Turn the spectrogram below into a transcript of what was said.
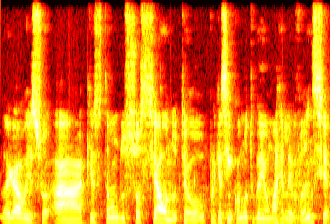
legal isso? A questão do social no teu. Porque assim, como tu ganhou uma relevância.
